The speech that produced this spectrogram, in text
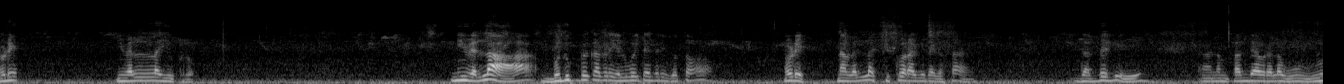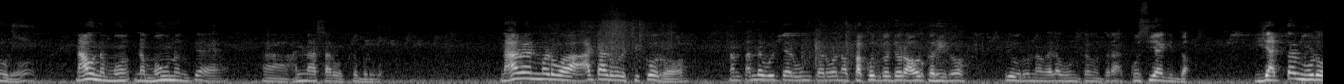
ನೋಡಿ, ನೀವೆಲ್ಲ ಯುವಕರು. ನೀವೆಲ್ಲ ಬದುಕಬೇಕಾದ್ರೆ ಎಲ್ಲಿ ಹೋಯ್ತಾ ಇದ್ರಿ ಗೊತ್ತೋ? ನೋಡಿ, ನಾವೆಲ್ಲ ಚಿಕ್ಕವರಾಗಿದ್ದಾಗ ಸರ್, ಗದ್ದೆಲಿ ನಮ್ಮ ತಂದೆಯವರೆಲ್ಲ ಉಳೂರು ನಾವು ನಮ್ಮ ನಮ್ಮ ಮೌನಂಗೆ ಅನ್ನ, ಸಾರು ಹೊತ್ತು ಬರುವ ನಾವೇನು ಮಾಡುವ? ಆಟ ಆಡುವ ಚಿಕ್ಕವರು ನಮ್ಮ ತಂದೆ ಉಳ್ತಾರು ಉಣ್ತಾರೋ ನಾವು ಪಕ್ಕದ ಗೊತ್ತವ್ರು ಅವ್ರು ಕರೀರು ಇವರು ನಾವೆಲ್ಲ ಉಣ್ಕೊಂಡು ಒಂಥರ ಖುಷಿಯಾಗಿದ್ದ. ಎತ್ತಾಗ ನೋಡು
